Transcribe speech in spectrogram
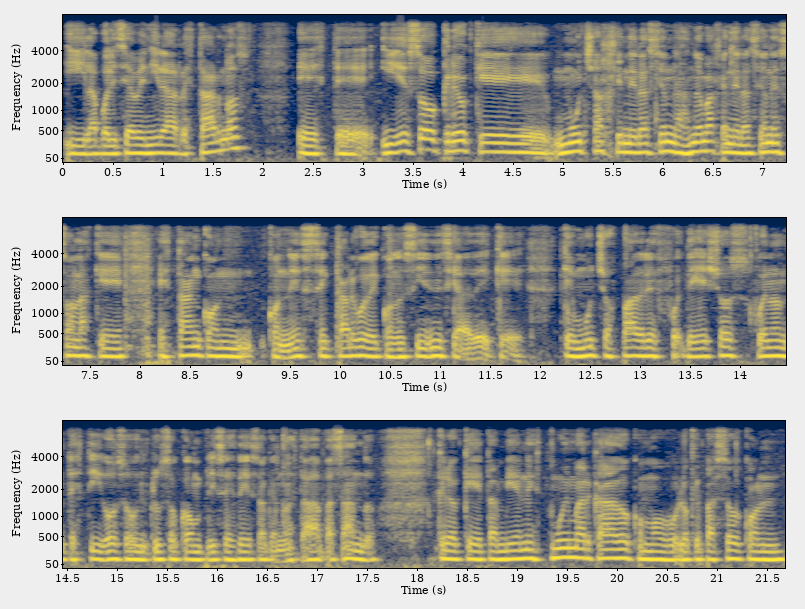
y la policía venir a arrestarnos este, y eso creo que muchas generaciones, las nuevas generaciones son las que están con, con ese cargo de conciencia de que, que muchos padres de ellos fueron testigos o incluso cómplices de eso que no estaba pasando. Creo que también es muy marcado como lo que pasó con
